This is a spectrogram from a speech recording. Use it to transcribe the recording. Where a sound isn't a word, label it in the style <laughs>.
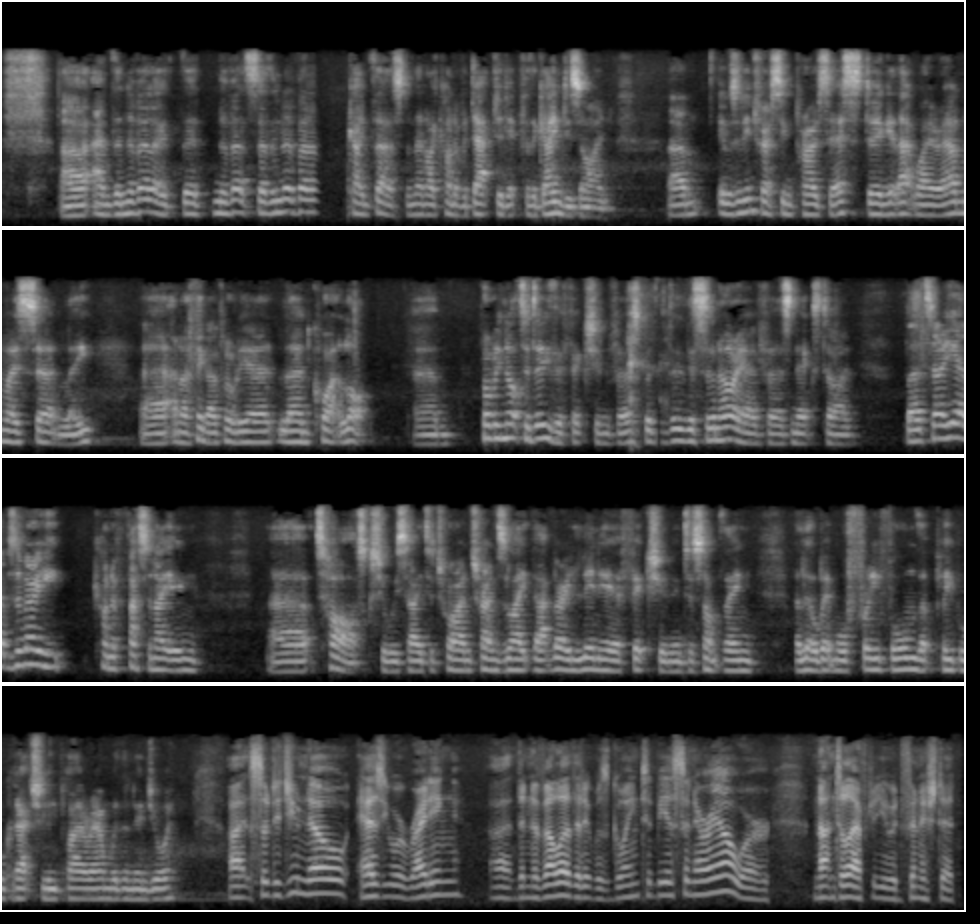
Uh, and the novella, the novella, so the novella came first, and then I kind of adapted it for the game design. Um, it was an interesting process doing it that way around, most certainly, uh, and I think I probably uh, learned quite a lot. Um, probably not to do the fiction first, but to do the scenario first next time. But uh, yeah, it was a very kind of fascinating uh, task, shall we say, to try and translate that very linear fiction into something a little bit more free form that people could actually play around with and enjoy. Uh, so, did you know as you were writing uh, the novella that it was going to be a scenario, or not until after you had finished it?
